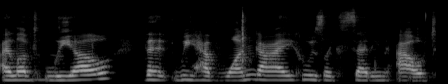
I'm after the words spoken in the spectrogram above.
I loved Leo that we have one guy who is like setting out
